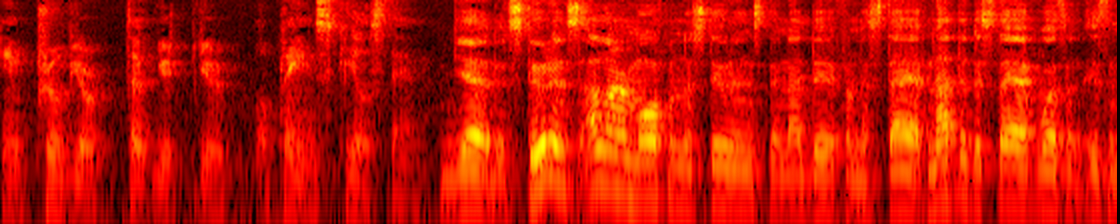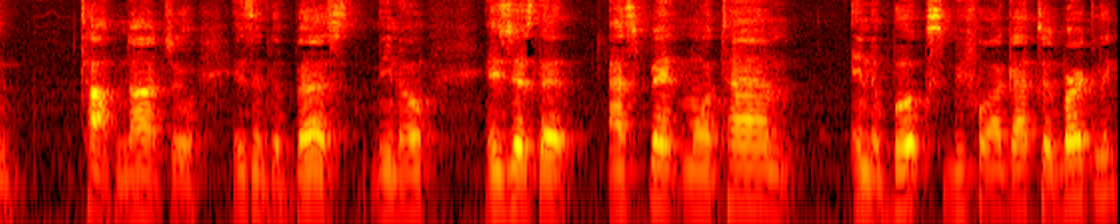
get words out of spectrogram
improve your your, your playing skills. Then Yeah, the students. I learned more from the students than I did from the staff. Not that the staff wasn't isn't top notch or isn't the best. You know, it's just that I spent more time in the books before I got to Berklee.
